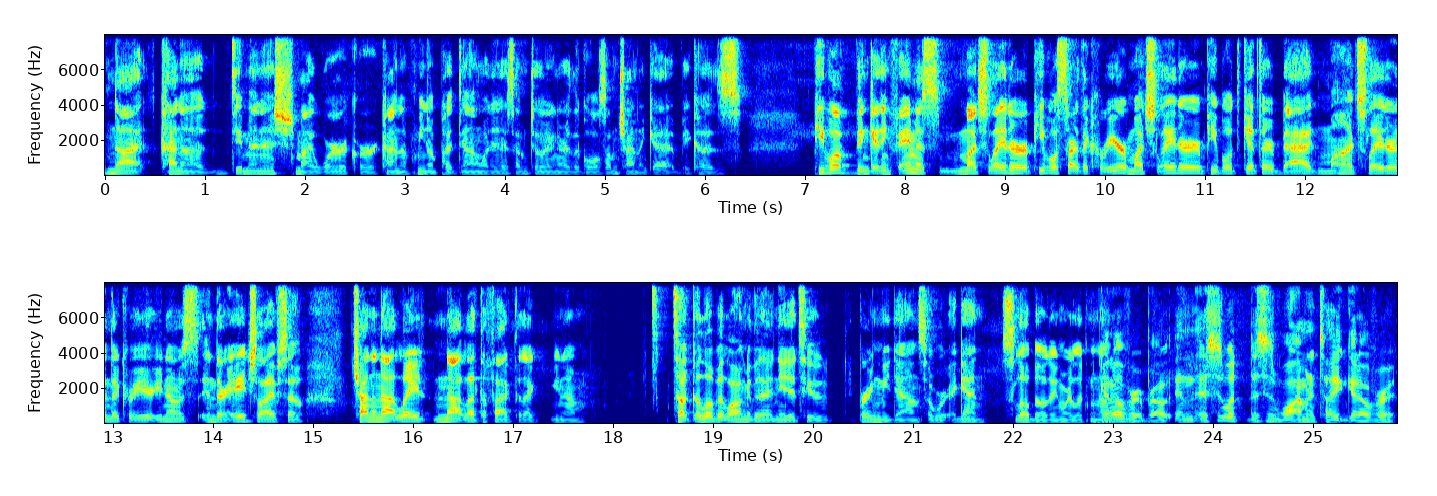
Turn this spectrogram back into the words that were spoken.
not kind of diminish my work or kind of you know put down what it is I'm doing or the goals I'm trying to get because people have been getting famous much later. People start their career much later. People get their bag much later in their career. You know, in their age life. So, trying to not lay, not let the fact that I, you know, took a little bit longer than it needed to bring me down. So we're again slow building. We're looking Get up. over it, bro. And this is what this is why I'm going to tell you get over it.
